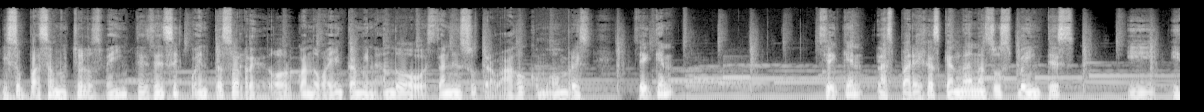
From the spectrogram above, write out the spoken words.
Y eso pasa mucho a los 20. Dense cuenta a su alrededor cuando vayan caminando o están en su trabajo como hombres. Chequen, chequen las parejas que andan a sus 20 y, y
